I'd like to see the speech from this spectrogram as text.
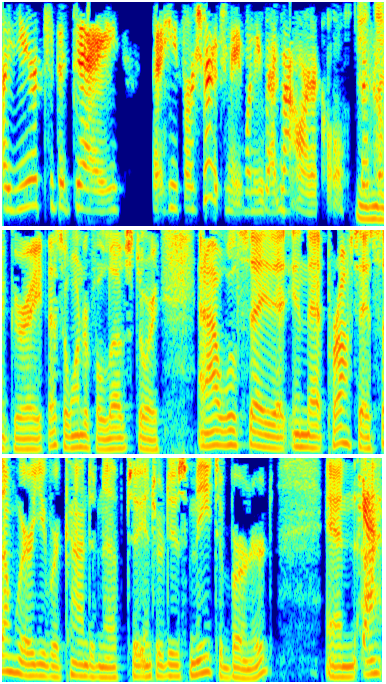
a year to the day that he first wrote to me when he read my article. Isn't that great? That's a wonderful love story. And I will say that in that process, somewhere you were kind enough to introduce me to Bernard. And yeah.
